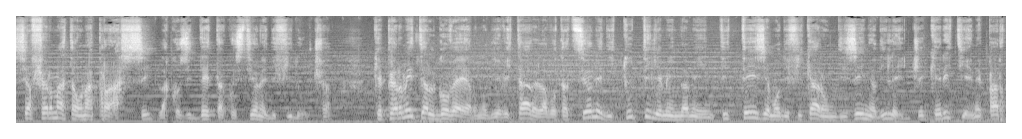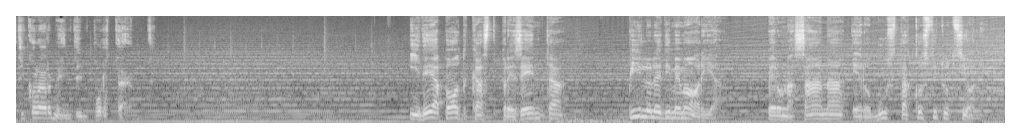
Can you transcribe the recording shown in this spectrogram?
si è affermata una prassi, la cosiddetta questione di fiducia, che permette al governo di evitare la votazione di tutti gli emendamenti tesi a modificare un disegno di legge che ritiene particolarmente importante. Idea Podcast presenta Pillole di memoria per una sana e robusta Costituzione.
